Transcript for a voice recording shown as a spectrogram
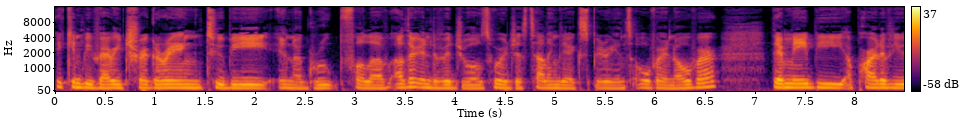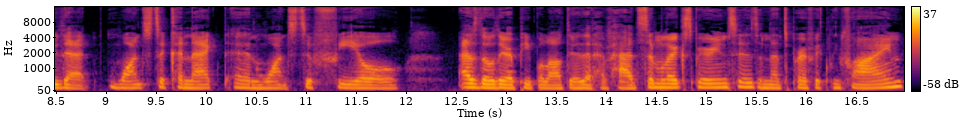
It can be very triggering to be in a group full of other individuals who are just telling their experience over and over there may be a part of you that wants to connect and wants to feel as though there are people out there that have had similar experiences, and that's perfectly fine.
